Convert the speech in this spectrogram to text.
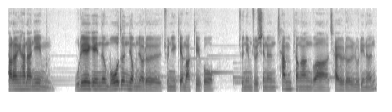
사랑의 하나님, 우리에게 있는 모든 염려를 주님께 맡기고 주님 주시는 참 평안과 자유를 누리는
